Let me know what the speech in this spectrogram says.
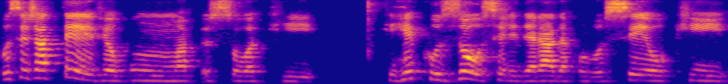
Você já teve alguma pessoa que que recusou ser liderada por você ou que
